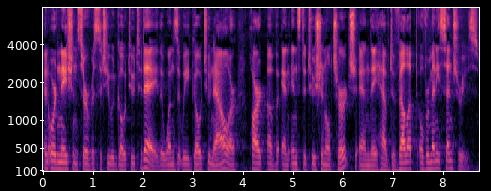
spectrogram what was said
an ordination service that you would go to today. The ones that we go to now are part of an institutional church, and they have developed over many centuries.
